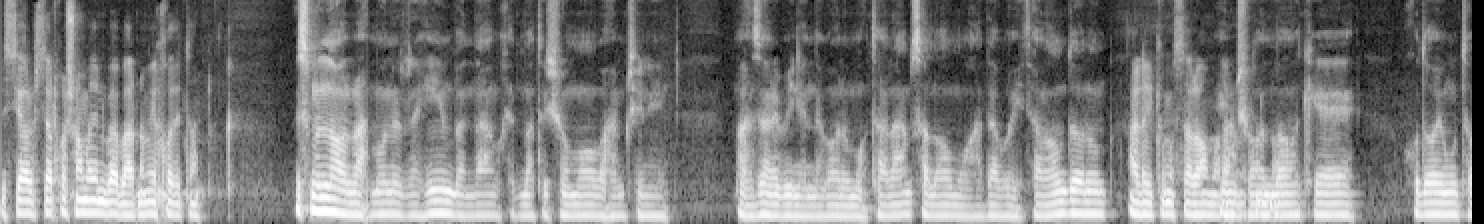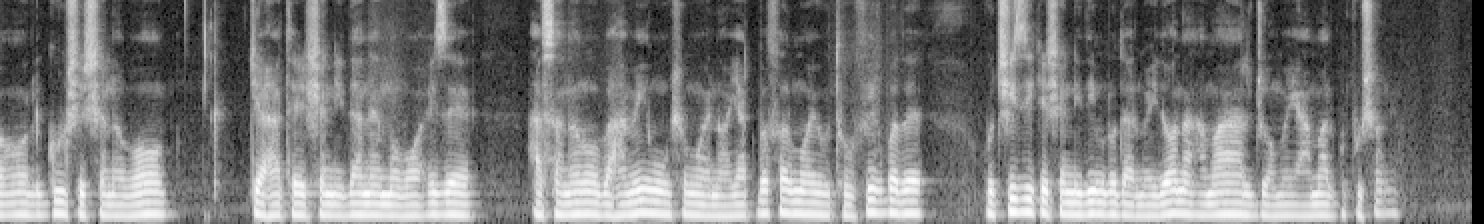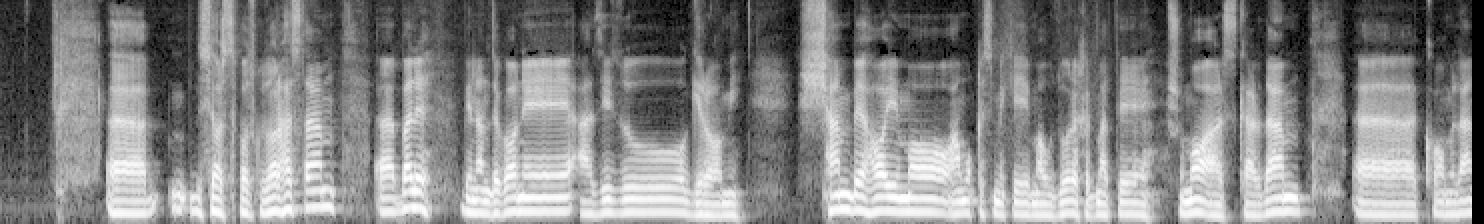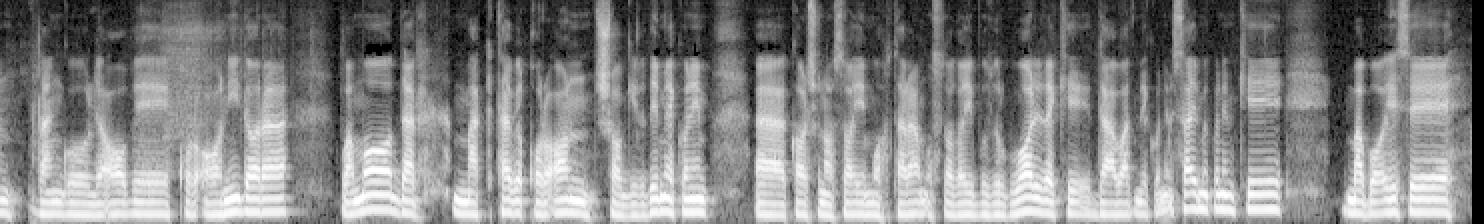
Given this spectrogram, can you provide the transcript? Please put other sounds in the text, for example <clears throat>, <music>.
بسیار بسیار خوش آمدین به برنامه خودتان. بسم الله الرحمن الرحیم. بنده هم خدمت شما و همچنین محضر بینندگان محترم سلام و ادب و احترام دارم. علیکم السلام و رحمت الله. که خدای متعال گوش شنوا جهت شنیدن مواعظ حسنه رو به همه شما عنایت بفرمایه و توفیق بده و چیزی که شنیدیم رو در میدان عمل جامعه عمل بپوشانیم. بسیار سپاسگزار هستم. بله بینندگان عزیز و گرامی شنبه های ما همون قسمی که موضوع خدمت شما عرض کردم کاملا رنگ و لعاب قرآنی داره و ما در مکتب قرآن شاگردی می‌کنیم کارشناسای محترم استادای بزرگواری را که دعوت می‌کنیم سعی می‌کنیم که مباحث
